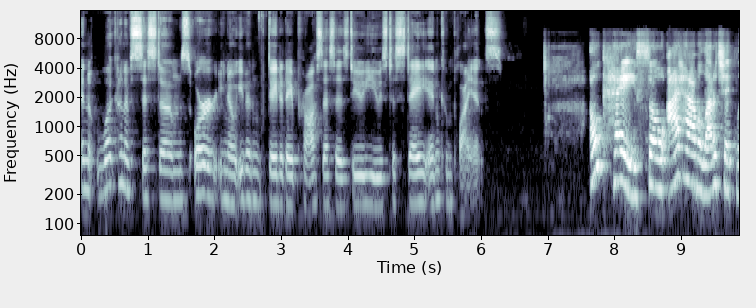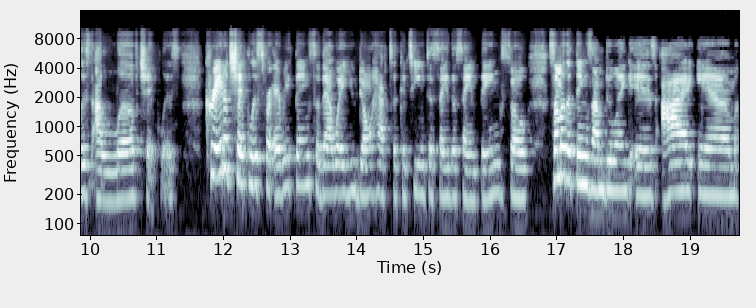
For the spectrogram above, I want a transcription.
And what kind of systems or, you know, even day-to-day processes do you use to stay in compliance? Okay, so I have a lot of checklists. I love checklists. Create a checklist for everything so that way you don't have to continue to say the same thing. So, some of the things I'm doing is I am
